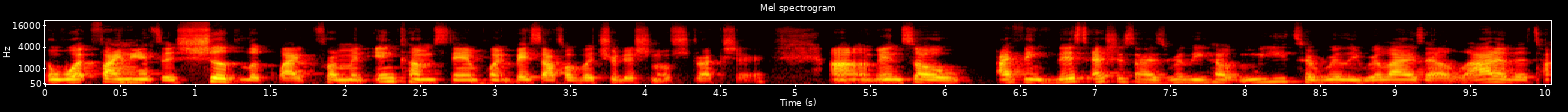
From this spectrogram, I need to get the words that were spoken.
and what finances should look like from an income standpoint based off of a traditional structure. Um, and so I think this exercise really helped me to really realize that a lot of the t-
